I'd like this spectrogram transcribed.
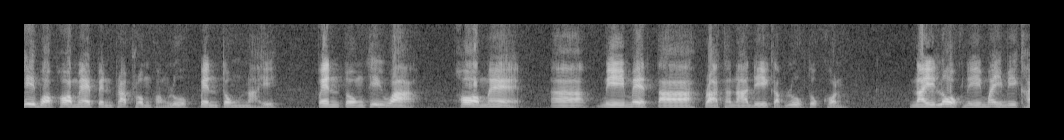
ที่บอกพ่อแม่เป็นพระพรหมของลูกเป็นตรงไหน เป็นตรงที่ว่าพ่อแม่มีเมตตาปรารถนาดีกับลูกทุกคน ในโลกนี้ไม่มีใคร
